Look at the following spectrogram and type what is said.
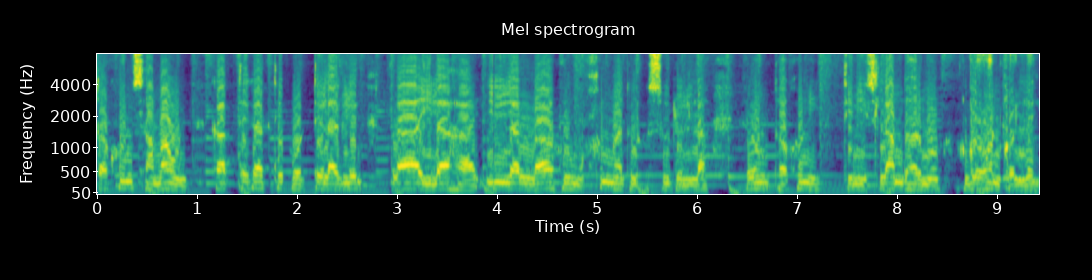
তখন সামাউন কাঁদতে কাঁদতে পড়তে লাগলেন, লা ইলাহা ইল্লাল্লাহু মোহাম্মদুর রসুল্লাহ এবং তখনই তিনি ইসলাম ধর্ম গ্রহণ করলেন।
